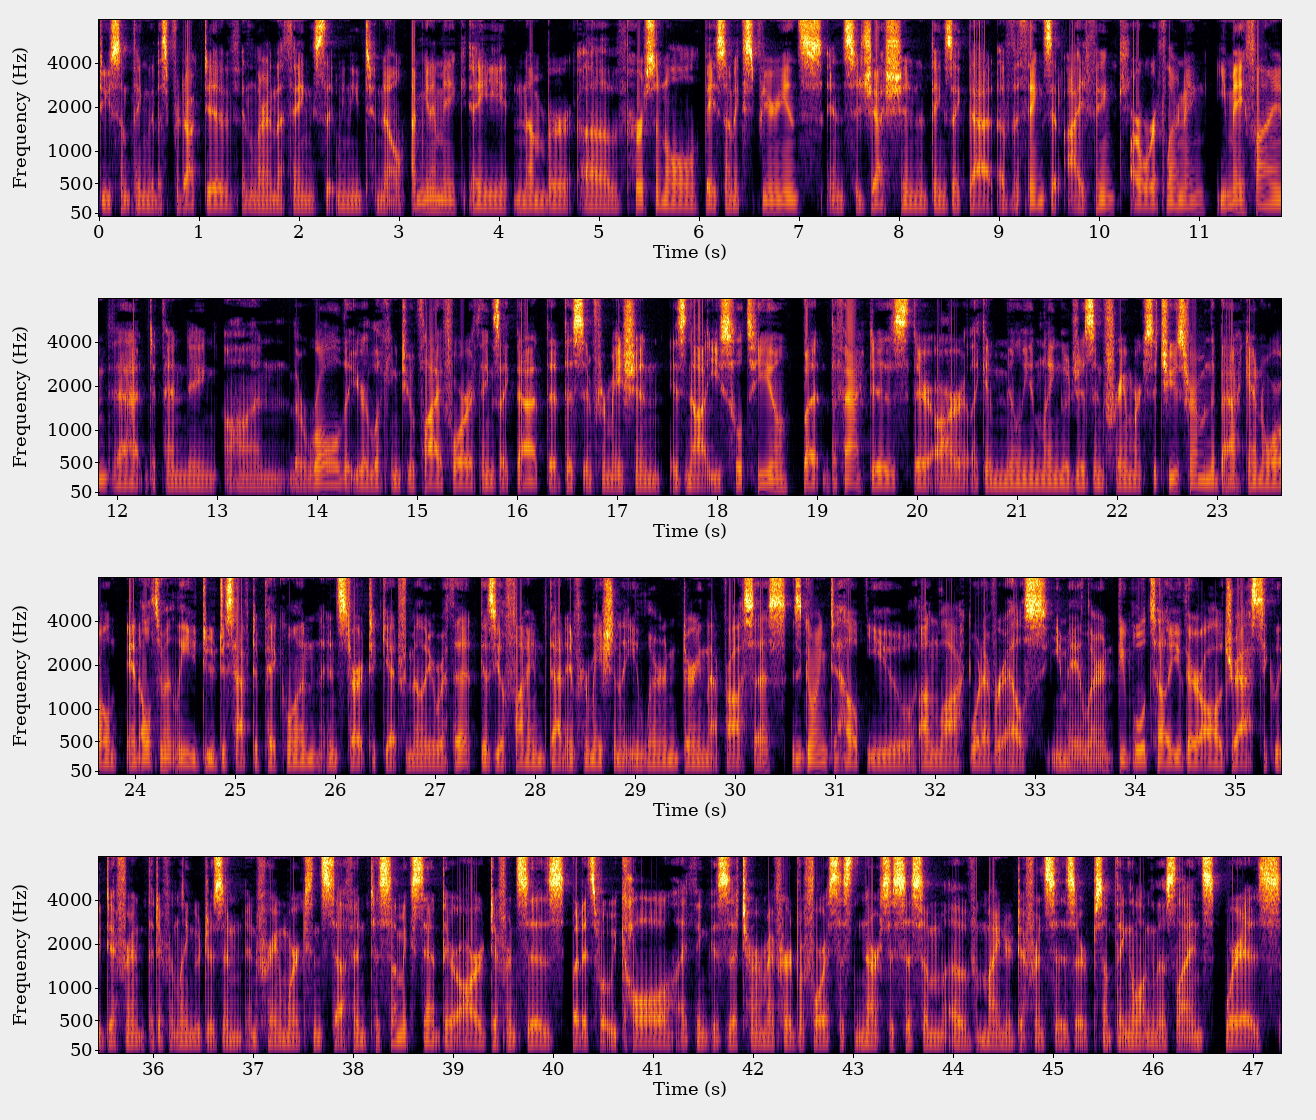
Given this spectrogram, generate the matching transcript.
do something that is productive and learn the things that we need to know? I'm going to make a number of personal, based on experience and suggestion and things like that, of the things that I think are worth learning. You may find that depending on the role that you're looking to apply for, or things like that, that this information is not useful to you. But the fact is, there are like a million languages and frameworks to choose from in the backend world. And ultimately, you do just have to pick one and start to get familiar with it because you'll find that information that you learn during that process is going to help you unlock whatever else you may learn. People will tell you they're all drastically different, the different languages and, and frameworks and stuff. And to some extent, there are differences, but it's what we call, I think this is a term I've heard before, it's this narcissism of minor differences or something along those lines. Whereas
